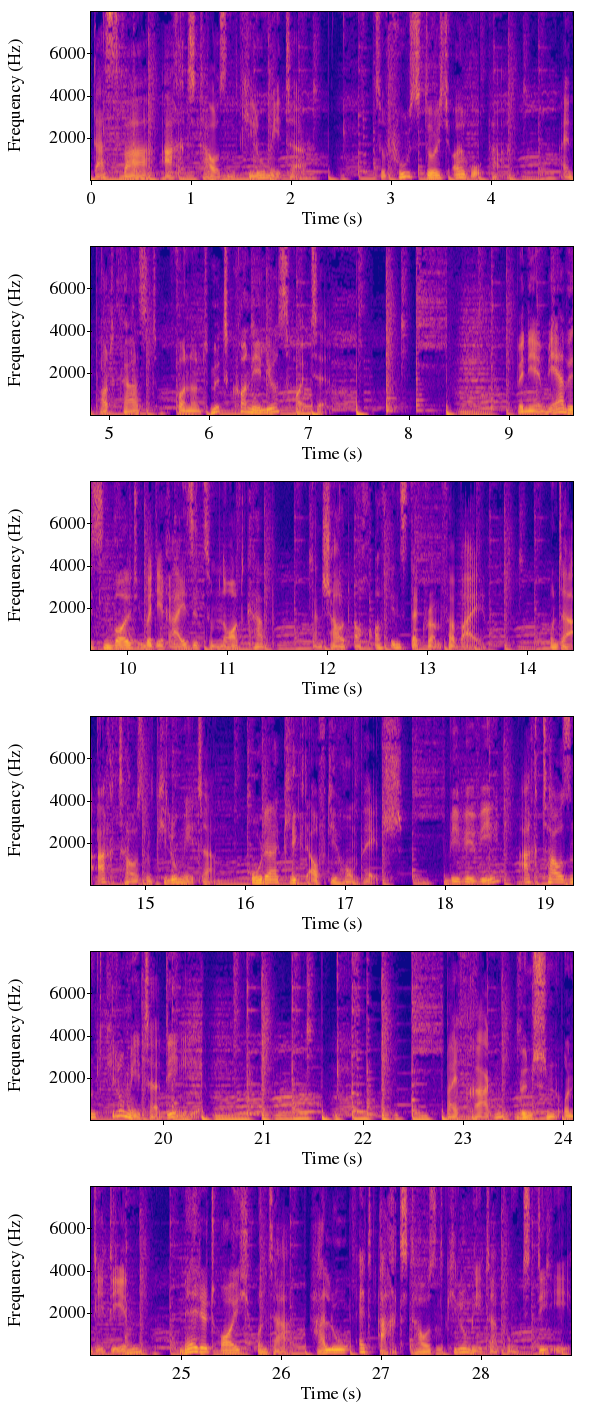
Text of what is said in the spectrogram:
Das war 8000 Kilometer. Zu Fuß durch Europa. Ein Podcast von und mit Cornelius Heute. Wenn ihr mehr wissen wollt über die Reise zum Nordkap, dann schaut auch auf Instagram vorbei. Unter 8000 Kilometer. Oder klickt auf die Homepage www.8000kilometer.de. Bei Fragen, Wünschen und Ideen meldet euch unter hallo at 8000kilometer.de.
